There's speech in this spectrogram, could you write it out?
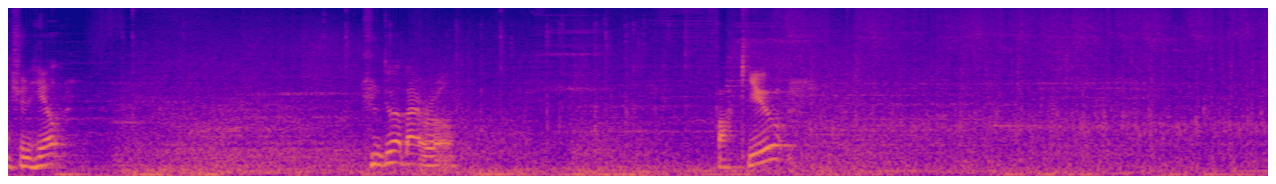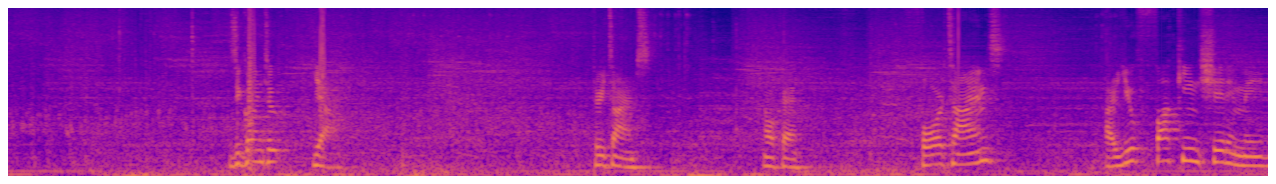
I should heal. Do a barrel roll. Fuck you. Is he going to? Yeah. Three times. Okay. Four times? Are you fucking shitting me?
